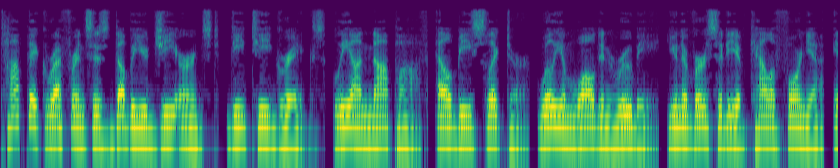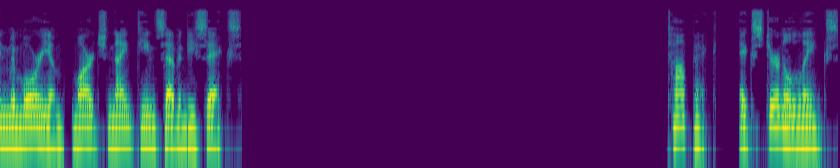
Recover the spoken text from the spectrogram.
Topic references W. G. Ernst, D. T. Griggs, Leon Knopoff, L. B. Slichter, William Walden Rubey, University of California, In Memoriam, March 1976. External links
